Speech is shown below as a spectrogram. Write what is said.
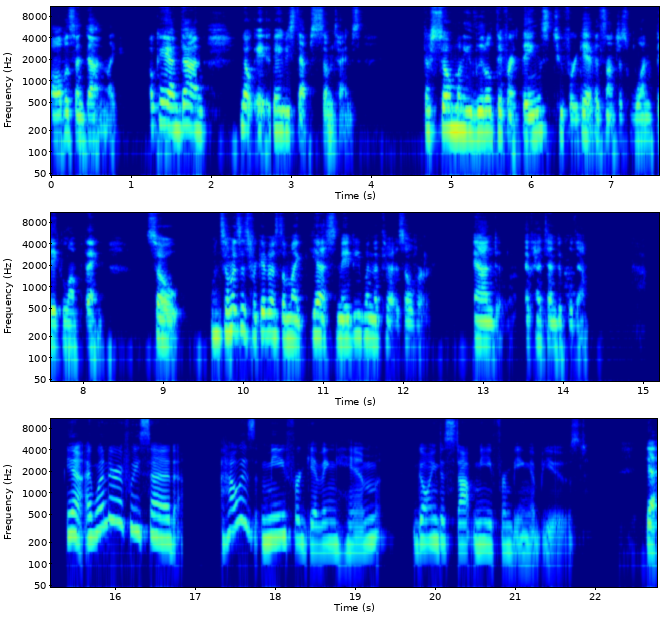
all of a sudden done. Like, okay, I'm done. No, it, baby steps sometimes there's so many little different things to forgive. It's not just one big lump thing. So when someone says forgiveness, I'm like, yes, maybe when the threat is over and I've had time to cool down. Yeah, I wonder if we said, how is me forgiving him going to stop me from being abused? Yeah,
